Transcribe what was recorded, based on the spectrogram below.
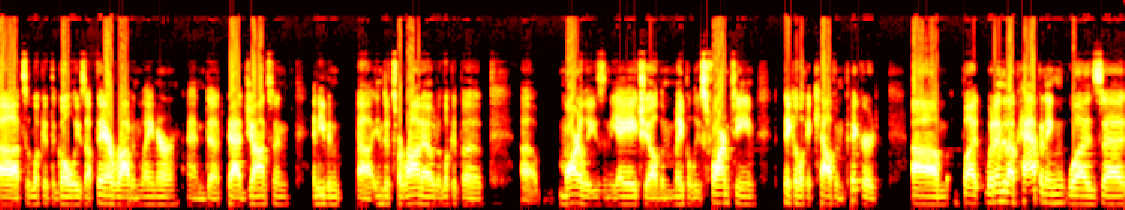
uh, to look at the goalies up there, Robin Lehner and uh, Chad Johnson, and even uh, into Toronto to look at the uh, Marlies in the AHL, the Maple Leafs farm team, to take a look at Calvin Pickard. Um, but what ended up happening was uh,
